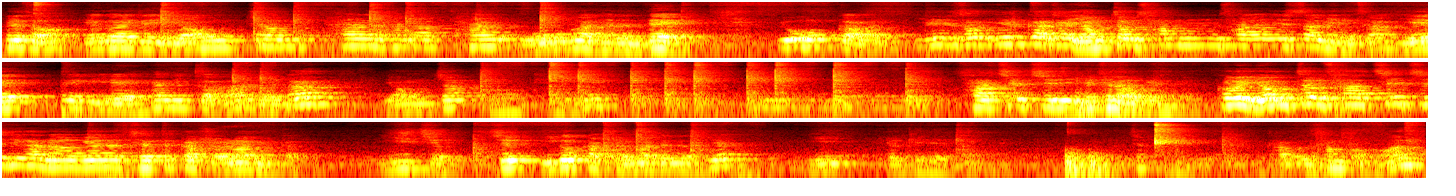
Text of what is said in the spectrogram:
그래서 얘가 이제 0.8185가 되는데 요가 1서 1까지가 0.3413이니까 얘 빼기 얘 하니까 얘가 0. 오케이. 477이 이렇게 나오겠네요. 그러면 0.4772가 나오게 하는 z 값이 얼마입니까? 2죠. 즉 이것 값이 얼마 되는 소리야? 2 이렇게 겁니다. 그죠? 답은 3번.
